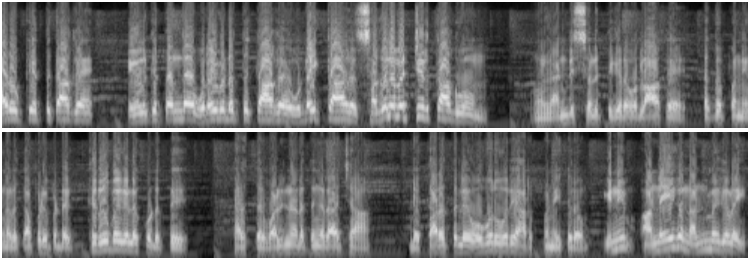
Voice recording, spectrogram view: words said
ஆரோக்கியத்துக்காக எங்களுக்கு தந்த உறைவிடத்துக்காக உடைக்காக சகலவற்றிற்காகவும் உங்கள் நன்றி செலுத்துகிறவர்களாக தகப்பன் எங்களுக்கு அப்படிப்பட்ட கிருபைகளை கொடுத்து கருத்தை வழி நடத்துங்க ராஜா. இந்த கருத்துல ஒவ்வொருவரையும் அர்ப்பணிக்கிறோம். இனியும் அநேக நன்மைகளை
